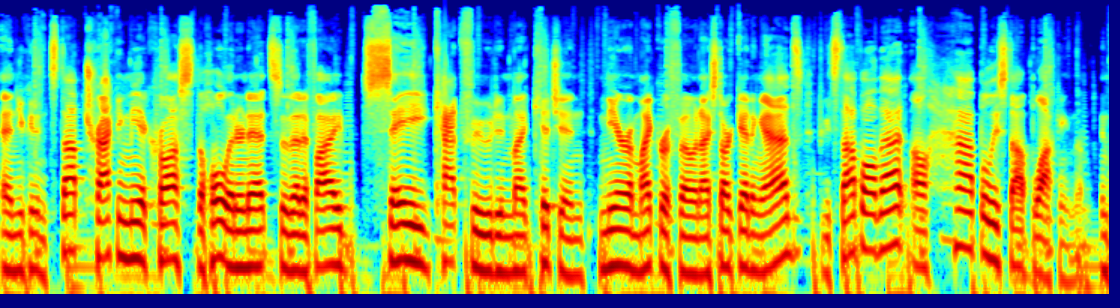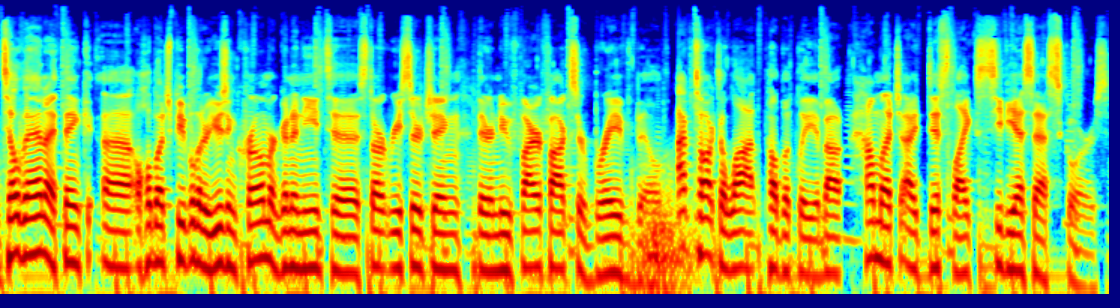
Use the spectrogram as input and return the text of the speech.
and you can stop tracking me across the whole internet so that if I say cat food in my kitchen near a microphone, I start getting ads, if you could stop all that, I'll happily stop blocking them. Until then, I think uh, a whole bunch of people that are using Chrome are going to need to start researching their new Firefox or Brave build. I've talked a lot publicly about how much I dislike CVSS scores.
